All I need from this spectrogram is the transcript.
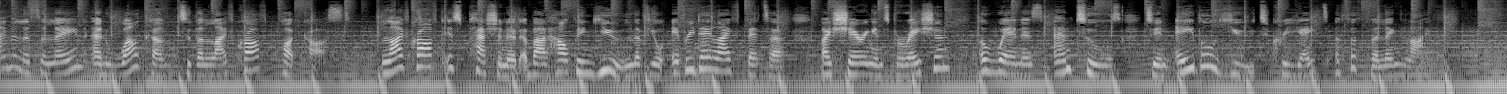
I'm Melissa Lainn, and welcome to the LifeKraft podcast. LifeKraft is passionate about helping you live your everyday life better by sharing inspiration, awareness, and tools to enable you to create a fulfilling life.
